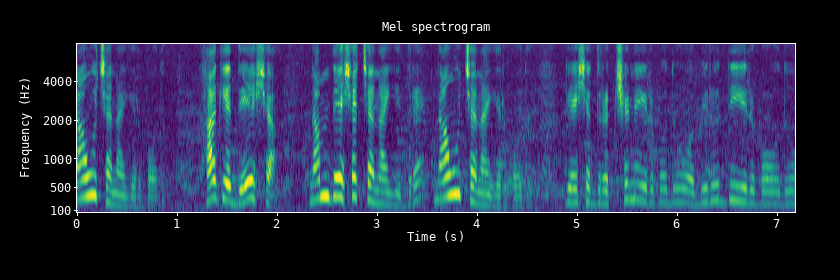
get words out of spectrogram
ನಾವು ಚೆನ್ನಾಗಿರ್ಬೋದು. ಹಾಗೆ ದೇಶ ನಮ್ಮ ದೇಶ ಚೆನ್ನಾಗಿದ್ದರೆ ನಾವು ಚೆನ್ನಾಗಿರ್ಬೋದು. ದೇಶದ ರಕ್ಷಣೆ ಇರ್ಬೋದು, ಅಭಿವೃದ್ಧಿ ಇರ್ಬೋದು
